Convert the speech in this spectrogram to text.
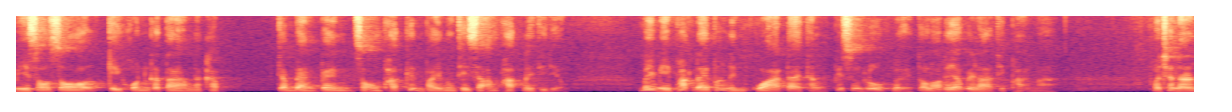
มีสสกี่คนก็ตามนะครับ จะแบ่งเป็นสองพักขึ้นไปบางทีสามพักเลยทีเดียว ไม่มีพักใดพักหนึ่งกวาดได้ทั้งพิษณุโลกเลย ตลอดระยะเวลาที่ผ่านมา เพราะฉะนั้น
